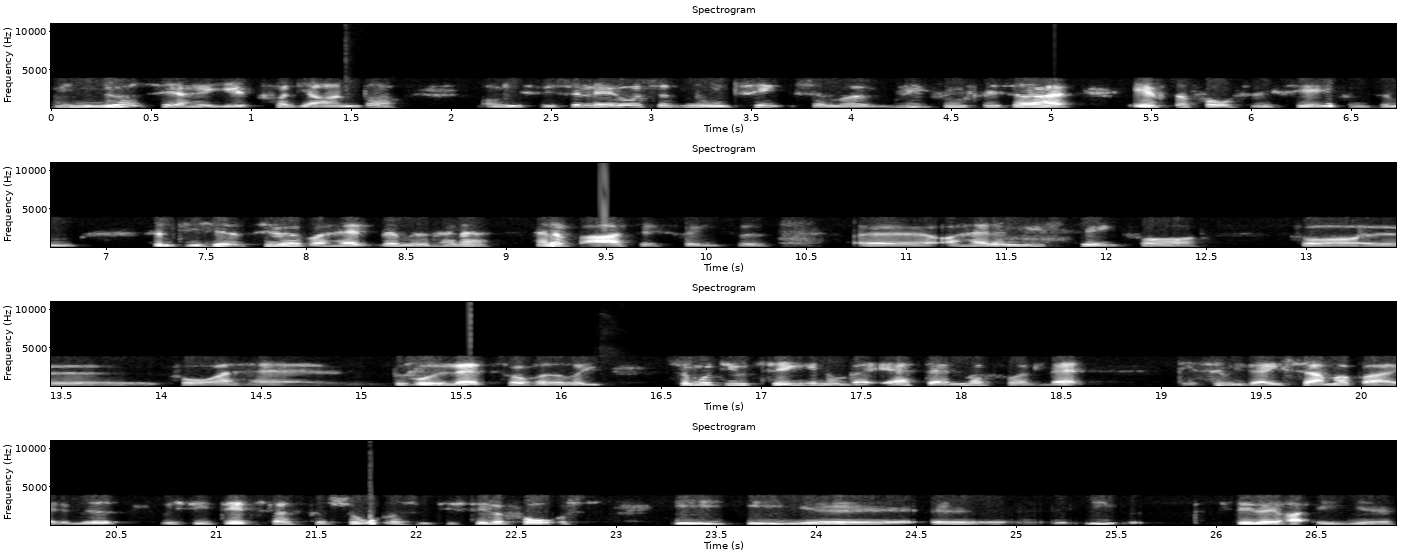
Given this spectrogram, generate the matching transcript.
Vi er nødt til at have hjælp fra de andre, Og hvis vi så laver sådan nogle ting, som er lige pludselig så har efterforskningschefen, som, som de hed til har forhandlet med, han er, han er varetægtsfængslet, øh, og han er mistænkt for, for, øh, for at have begået landsforræderi, så må de jo tænke, hvad er Danmark for et land? Det skal vi da ikke samarbejde med, hvis det er den slags personer, som de stiller forrest i, i, øh, øh, i, stiller i, øh,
